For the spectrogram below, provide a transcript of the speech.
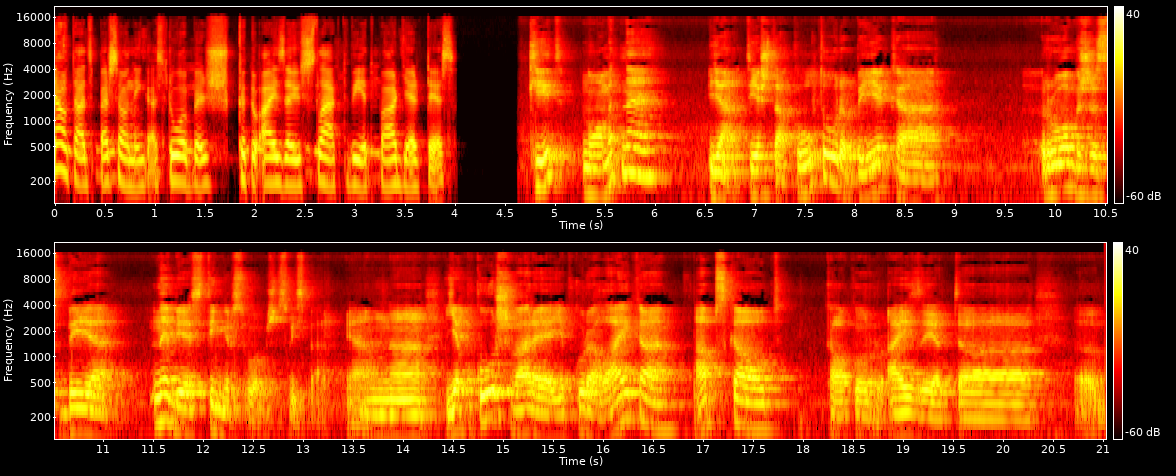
Nav tādas personīgās robežas, ka tu aizej uz slēgtu vietu pārģērbties. Kit nometnē, jā, tieši tā kultūra bija, ka robežas bija nebija stingras robežas vispār. Ja? Un, uh, jebkurš varēja jebkurā laikā apskaut, kaut kur aiziet, uh, uh,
